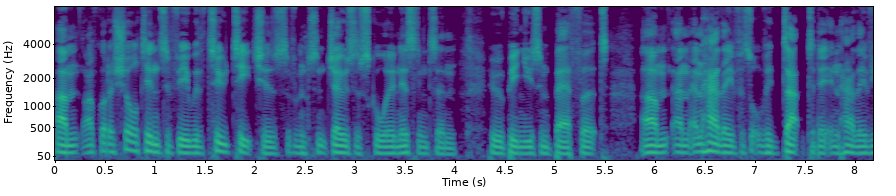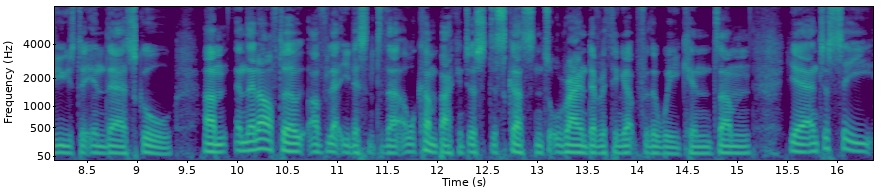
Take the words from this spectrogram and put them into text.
Um, I've got a short interview with two teachers from St Joseph's School in Islington who have been using Barefoot um, and, and how they've sort of adapted it and how they've used it in their school. Um, and then after I've let you listen to that, I will come back and just discuss and sort of round everything up for the week and um, yeah, and just see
